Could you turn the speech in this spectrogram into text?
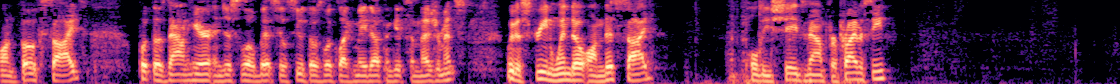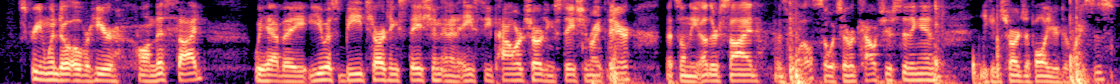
on both sides. Put those down here in just a little bit so you'll see what those look like made up and get some measurements. We have a screen window on this side. Pull these shades down for privacy screen window over here on this side. We have a USB charging station and an AC power charging station right there. That's on the other side as well. So whichever couch you're sitting in, you can charge up all your devices.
